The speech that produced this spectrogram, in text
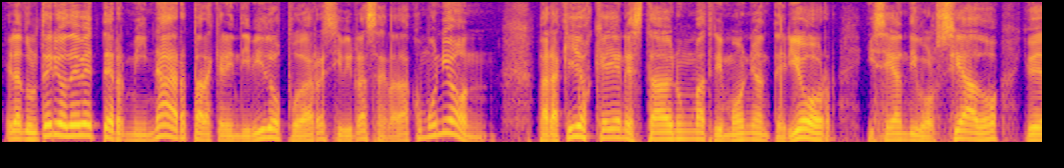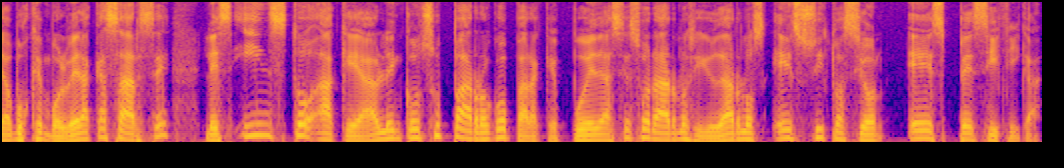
el adulterio debe terminar para que el individuo pueda recibir la Sagrada Comunión. Para aquellos que hayan estado en un matrimonio anterior y se hayan divorciado y hoy busquen volver a casarse, les insto a que hablen con su párroco para que pueda asesorarlos y ayudarlos en su situación específica.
